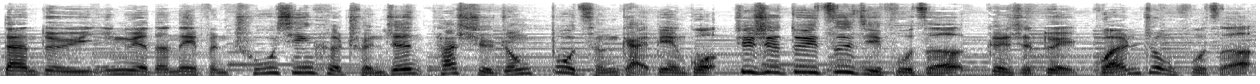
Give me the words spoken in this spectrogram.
但对于音乐的那份初心和纯真，他始终不曾改变过。这是对自己负责，更是对观众负责。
